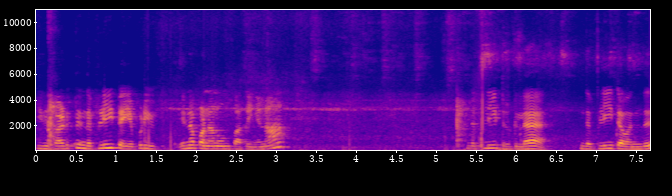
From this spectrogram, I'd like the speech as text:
இதுக்கு அடுத்து இந்த ஃப்ளீட்டை எப்படி என்ன பண்ணணும்னு பார்த்தீங்கன்னா இந்த ஃப்ளீட் இருக்குல்ல இந்த ஃப்ளீட்டை வந்து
